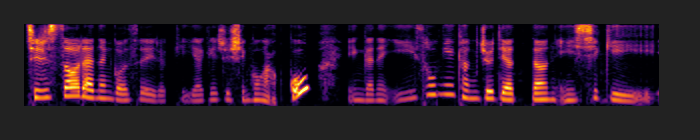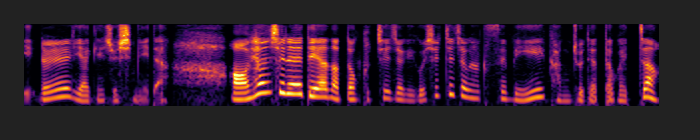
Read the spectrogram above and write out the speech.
질서라는 것을 이렇게 이야기해 주신 것 같고 인간의 이성이 강조되었던 이 시기를 이야기해 주십니다. 어, 현실에 대한 어떤 구체적이고 실제적 학습이 강조되었다고 했죠.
